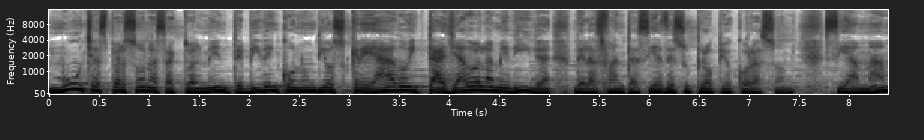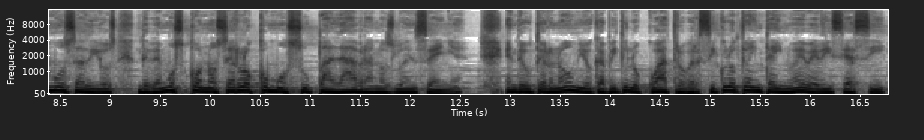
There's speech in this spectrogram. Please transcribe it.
muchas personas actualmente viven con un Dios creado y tallado a la medida de las fantasías de su propio corazón. Si amamos a Dios, debemos conocerlo como su palabra nos lo enseña. En Deuteronomio capítulo 4 versículo 39 dice así,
